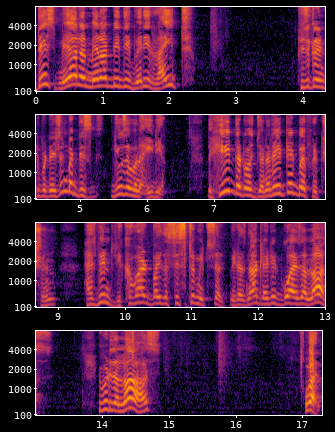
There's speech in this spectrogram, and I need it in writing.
this may or may not be the very right physical interpretation, but this gives you an idea. The heat that was generated by friction has been recovered by the system itself, it has not let it go as a loss. If it is a loss, well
